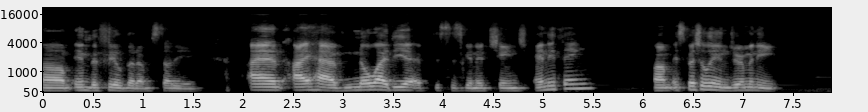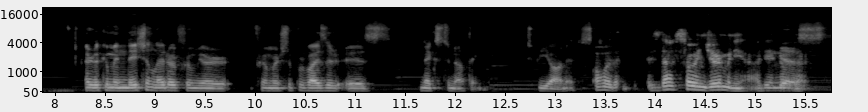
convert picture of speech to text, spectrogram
um, in the field that i'm studying and i have no idea if this is going to change anything um, especially in germany a recommendation letter from your from your supervisor is next to nothing to be honest Oh, that- is that so in Germany? I didn't know yes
